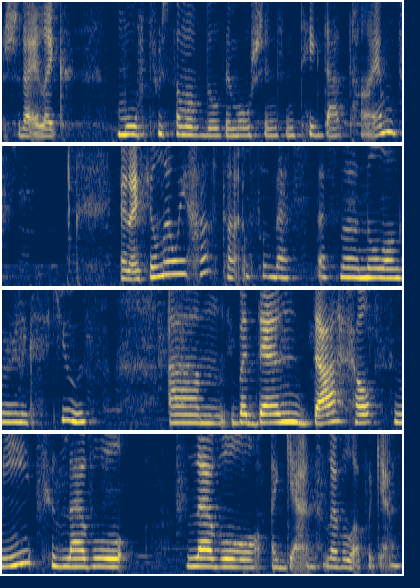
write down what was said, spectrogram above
should i like move through some of those emotions and take that time? And i feel now we have time so that's that's not no longer an excuse um, but then that helps me to level level again level up again.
